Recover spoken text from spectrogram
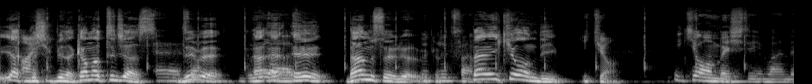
yaklaşık Aynen. bir rakam atacağız. Evet, değil mi? Ha, evet. Ben mi söylüyorum? Lütfen. Ben 2.10 diyeyim. 2.10. 2.15 diyeyim ben de.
